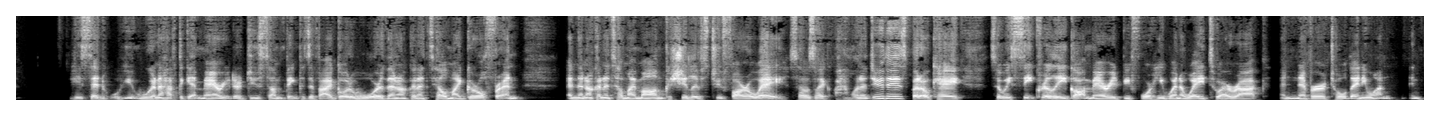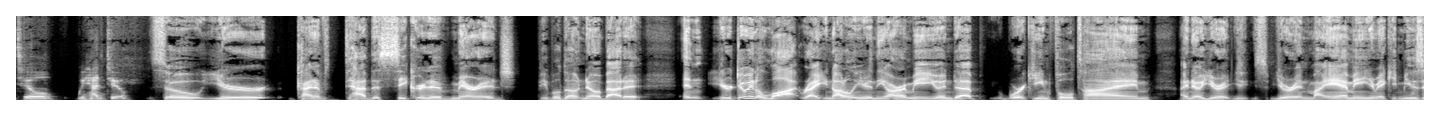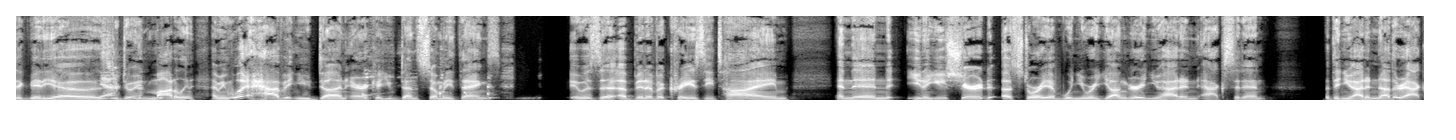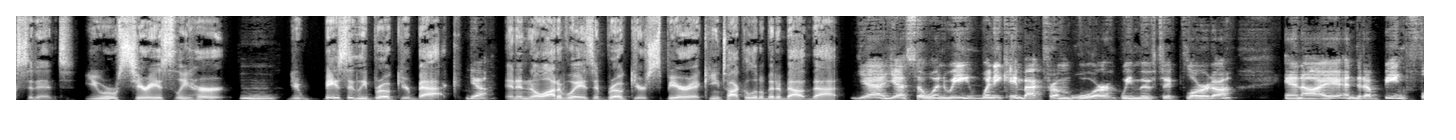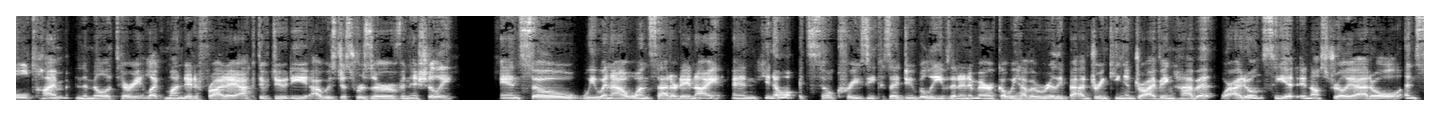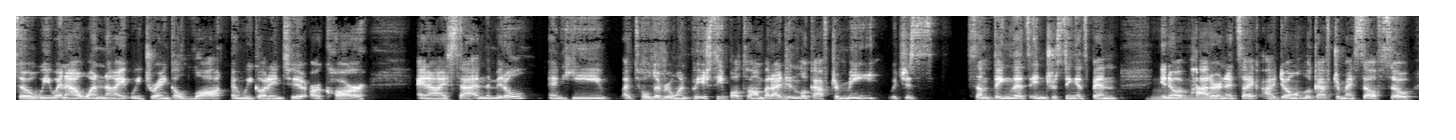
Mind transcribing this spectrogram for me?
he said, We're going to have to get married or do something. Because if I go to war, they're not going to tell my girlfriend and they're not going to tell my mom because she lives too far away. So I was like, I don't want to do this, but okay. So we secretly got married before he went away to Iraq and never told anyone until we had to. So you're kind of have this secretive marriage. People don't know about it. And you're doing a lot, right? You not only you're in the army, you end up working full time. I know you're you're in Miami. You're making music videos. Yeah. You're doing modeling. I mean, what haven't you done, Erika? You've done so many things. It was a, a bit of a crazy time. And then you know you shared a story of when you were younger and you had an accident. But then you had another accident. You were seriously hurt. Mm. You basically broke your back. Yeah. And in a lot of ways it broke your spirit. Can you talk a little bit about that? Yeah, yeah. So when we when he came back from war, we moved to Florida and I ended up being full-time in the military, like Monday to Friday active duty. I was just reserve initially. And so we went out one Saturday night. And, you know, it's so crazy because I do believe that in America we have a really bad drinking and driving habit where I don't see it in Australia at all. And so we went out one night, we drank a lot, and we got into our car. And I sat in the middle. And he, I told everyone, put your seatbelt on, but I didn't look after me, which is something that's interesting. It's been, you know, a pattern. Mm. It's like I don't look after myself. So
